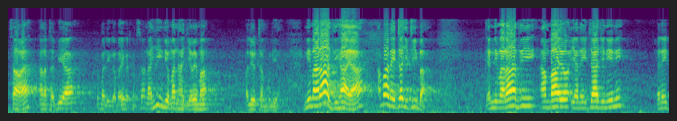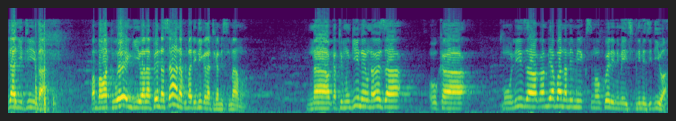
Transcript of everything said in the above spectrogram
Sawa eh? hana tabia kubadilika badilika katika misimamo. Na hii ndiyo manhaji ya wema waliotangulia ni maradhi haya ambayo yanahitaji tiba. Yani ni maradhi ambayo yanahitaji nini? Yanahitaji tiba. Kwamba watu wengi wanapenda sana kubadilika katika misimamo. Na wakati mwingine unaweza ukamuuliza akamwambia bwana mimi kusema ukweli nimezidiwa.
